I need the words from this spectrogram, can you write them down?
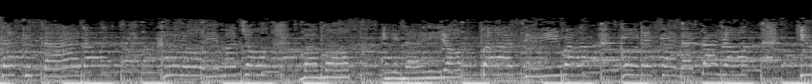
咲けたら黒い魔女はもういないよパーティーはこれからだよギュッ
